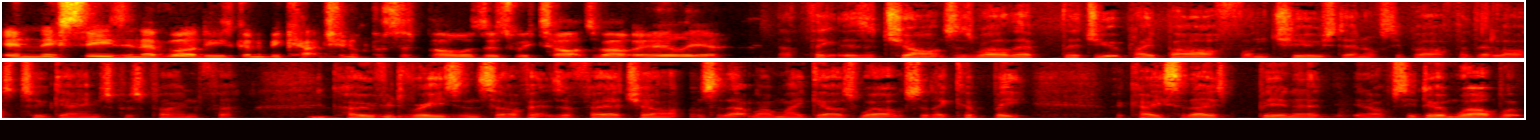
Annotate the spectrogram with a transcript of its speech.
in this season, everybody's going to be catching up, I suppose, as we talked about earlier. I think there's a chance as well. They're, they're due to play Bath on Tuesday, and obviously Bath had their last two games postponed for mm-hmm. COVID reasons. So I think there's a fair chance that that one may go as well. So they could be a case of those being a, you know, obviously doing well, but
